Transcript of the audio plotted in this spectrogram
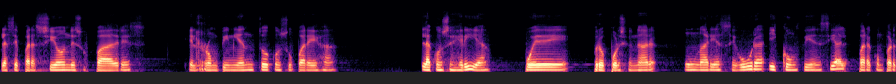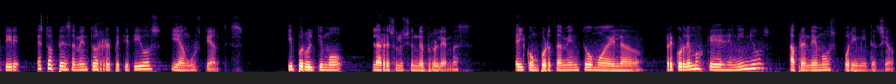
la separación de sus padres, el rompimiento con su pareja, la consejería puede proporcionar un área segura y confidencial para compartir estos pensamientos repetitivos y angustiantes. Y por último, la resolución de problemas. El comportamiento modelado. Recordemos que desde niños aprendemos por imitación.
